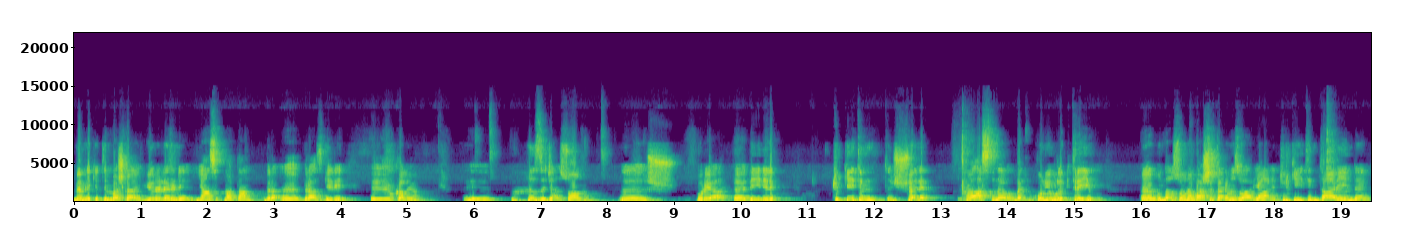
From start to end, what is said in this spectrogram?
memleketin başka yörelerini yansıtmaktan biraz geri kalıyor. Hızlıca son buraya değinelim. Türkiye eğitim şöyle aslında ben konuyu burada bitireyim. Bundan sonra başlıklarımız var. Yani Türkiye eğitim tarihinde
